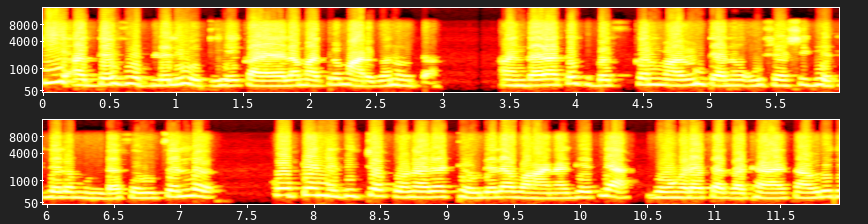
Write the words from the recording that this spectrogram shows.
की अद्याप झोपलेली होती हे कळायला मात्र मार्ग नव्हता. अंधारातच बसकन मारून त्यानं उशाशी घेतलेलं मुंडास उचललं. कोपऱ्या नदीच्या कोणाऱ्यात ठेवलेल्या वाहना घेतल्या. घोंगड्याचा गठाळा सावरीत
